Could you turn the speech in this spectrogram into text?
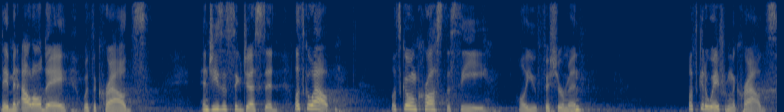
They'd been out all day with the crowds, and Jesus suggested, Let's go out. Let's go and cross the sea, all you fishermen. Let's get away from the crowds.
